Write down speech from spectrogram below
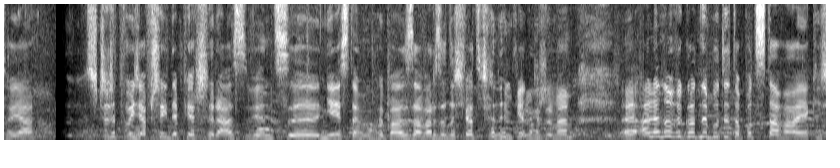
co ja. Szczerze powiedziawszy, idę pierwszy raz, więc e, nie jestem chyba za bardzo doświadczonym pielgrzymem, E, ale no wygodne buty to podstawa, jakieś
